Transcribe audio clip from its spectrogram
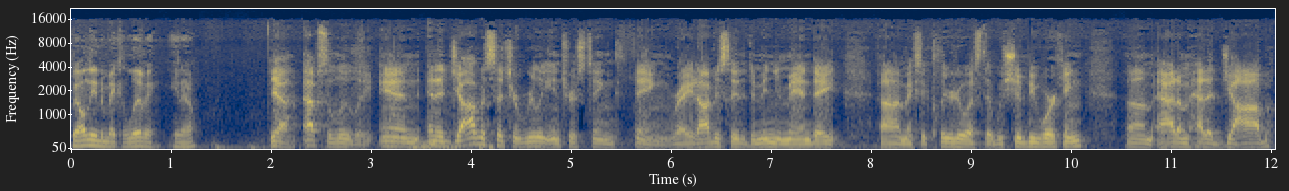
we all need to make a living, you know. Yeah, absolutely. And and a job is such a really interesting thing, right? Obviously, the Dominion mandate uh, makes it clear to us that we should be working. Um, Adam had a job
